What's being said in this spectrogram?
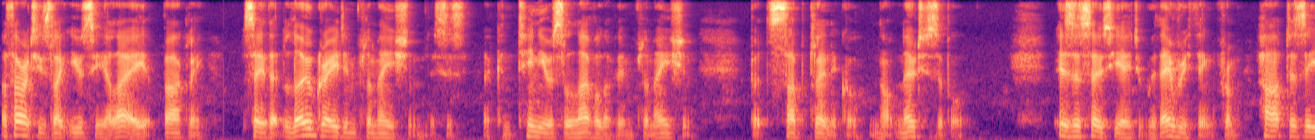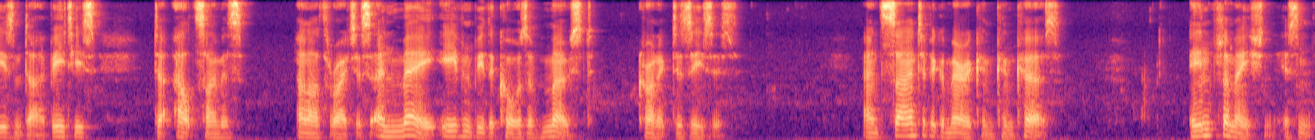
Authorities like UCLA at Berkeley say that low-grade inflammation, this is a continuous level of inflammation, but subclinical, not noticeable, is associated with everything from heart disease and diabetes to Alzheimer's and arthritis, and may even be the cause of most chronic diseases and Scientific American concurs. Inflammation is an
